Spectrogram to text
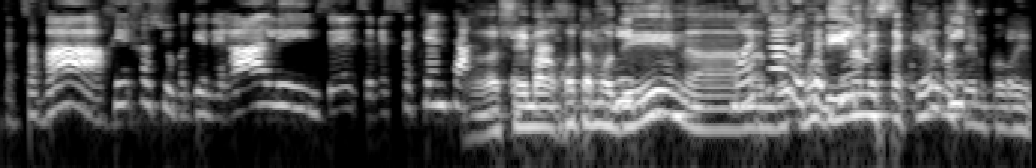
את הצבא, הכי חשוב, הגנרלים, זה, זה מסכן את ה... ראשי מערכות המודיעין, המודיעין המסכל, מה שהם קוראים.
